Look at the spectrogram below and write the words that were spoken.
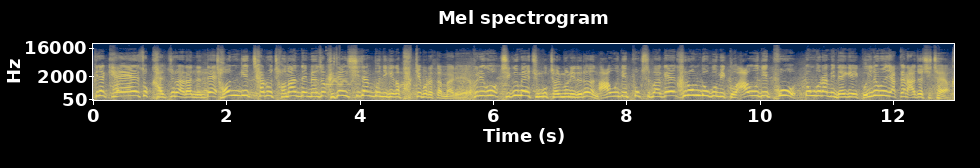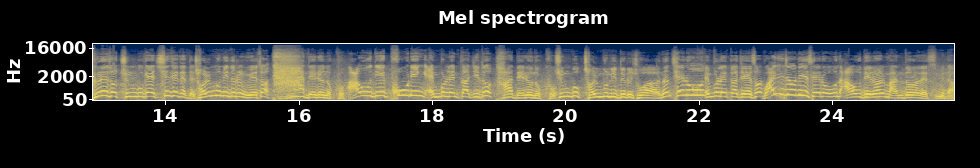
그냥 계속 갈 줄 알았는데 전기차로 전환되면서 그냥 시장 분위기가 바뀌어 버렸단 말이에요. 그리고 지금의 중국 젊은이들은 아우디 폭스바겐 크롬 도금 있고 아우디 4 동그라미 4개 있고 이러면 약간 아저씨 차야. 그래서 중국의 신세대들 젊은이들을 위해서 다 내려놓고 아우디 포링 엠블렘까지도 다 내려놓고 중국 젊은이들을 좋아하는 새로운 엠블렘까지 해서 완전히 새로운 아우디를 만들어냈습니다.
